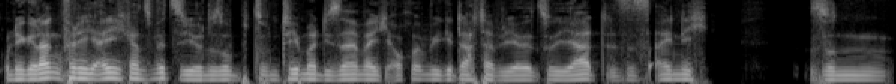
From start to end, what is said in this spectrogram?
Und den Gedanken finde ich eigentlich ganz witzig. Und so zum Thema Design, weil ich auch irgendwie gedacht habe, ja, so, ja, das ist eigentlich so ein.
